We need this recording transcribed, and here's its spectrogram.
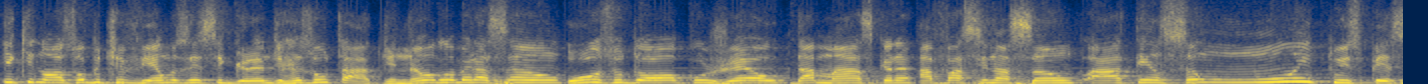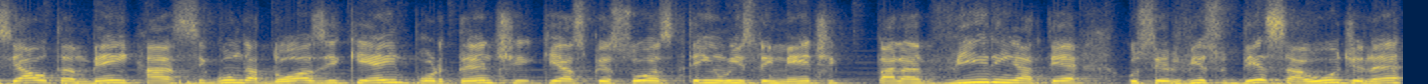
e que nós obtivemos esse grande resultado de não aglomeração, uso do álcool gel, da máscara, a vacinação, a atenção muito especial também à segunda dose, que é importante que as pessoas tenham isso em mente para virem até o serviço de saúde, né,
